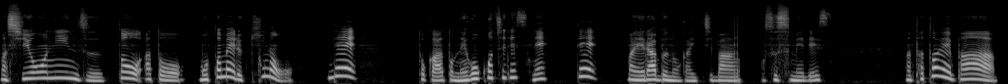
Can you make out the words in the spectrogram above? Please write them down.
まあ、使用人数とあと求める機能でとかあと寝心地ですねで、まあ、選ぶのが一番おすすめです。まあ、例えば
